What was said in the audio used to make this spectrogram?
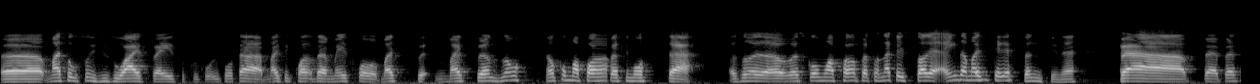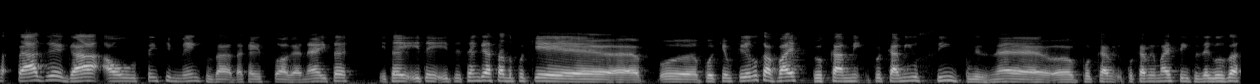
uh, mais soluções visuais para isso, encontrar mais enquadramentos, mais, mais planos, não, não como uma forma para se mostrar, mas, mas como uma forma para tornar aquela história ainda mais interessante, né? Para agregar aos sentimentos da, daquela história, né? Então, e, e, e é engraçado porque, é, porque, porque ele nunca vai por, cami por caminho simples, né? Por, por caminho mais simples. Ele usa.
